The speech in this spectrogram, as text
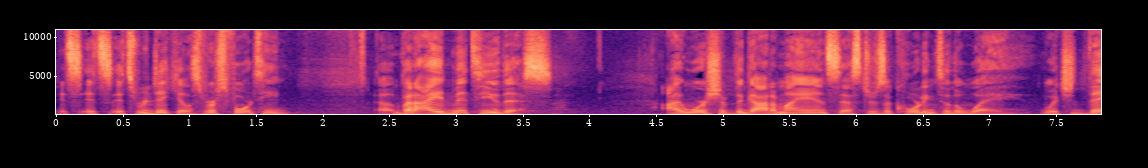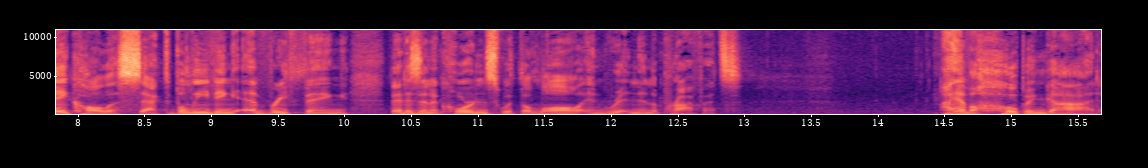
It's, it's, it's ridiculous. Verse 14. Uh, but I admit to you this I worship the God of my ancestors according to the way, which they call a sect, believing everything that is in accordance with the law and written in the prophets. I have a hope in God,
